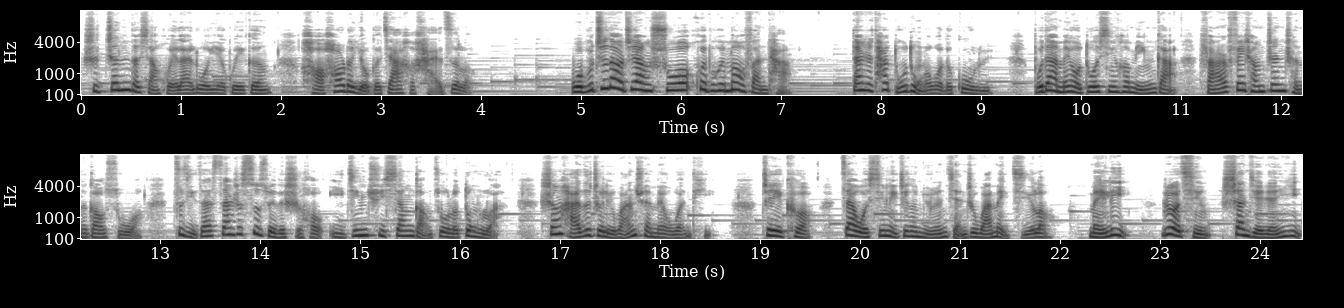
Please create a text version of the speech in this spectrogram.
是真的想回来落叶归根，好好的有个家和孩子了。我不知道这样说会不会冒犯她。但是他读懂了我的顾虑，不但没有多心和敏感，反而非常真诚地告诉我，自己在三十四岁的时候已经去香港做了冻卵，生孩子这里完全没有问题。这一刻，在我心里，这个女人简直完美极了，美丽、热情、善解人意，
